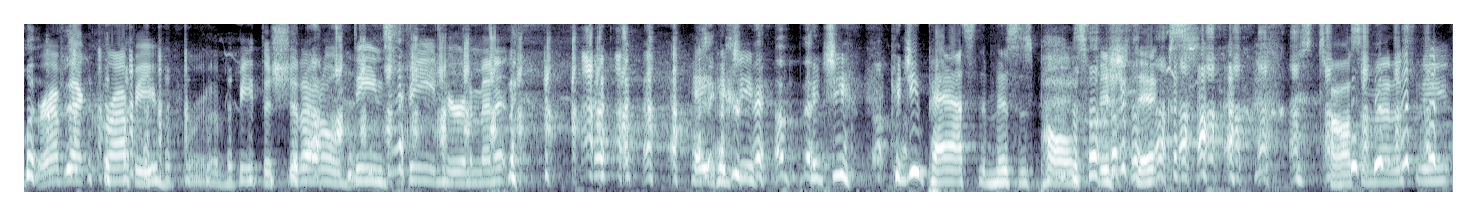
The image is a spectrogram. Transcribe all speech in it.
Grab that crappie. We're gonna beat the shit out of old Dean's feet here in a minute. Hey, could you could you could you pass the Mrs. Paul's fish sticks? Just toss him at his feet.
